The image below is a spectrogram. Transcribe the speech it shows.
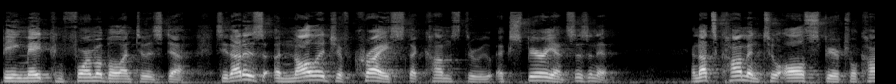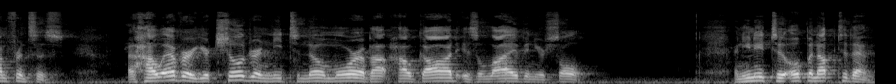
being made conformable unto his death. See, that is a knowledge of Christ that comes through experience, isn't it? And that's common to all spiritual conferences. However, your children need to know more about how God is alive in your soul. And you need to open up to them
